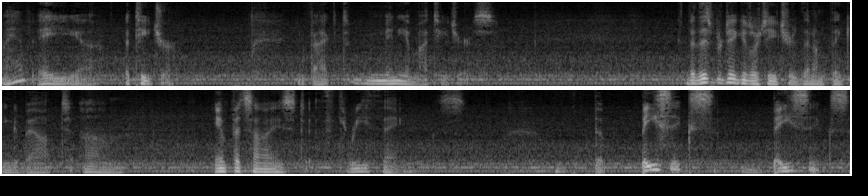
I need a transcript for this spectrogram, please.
I have a, uh, a teacher. In fact, many of my teachers. But this particular teacher that I'm thinking about um, emphasized three things the basics, basics,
